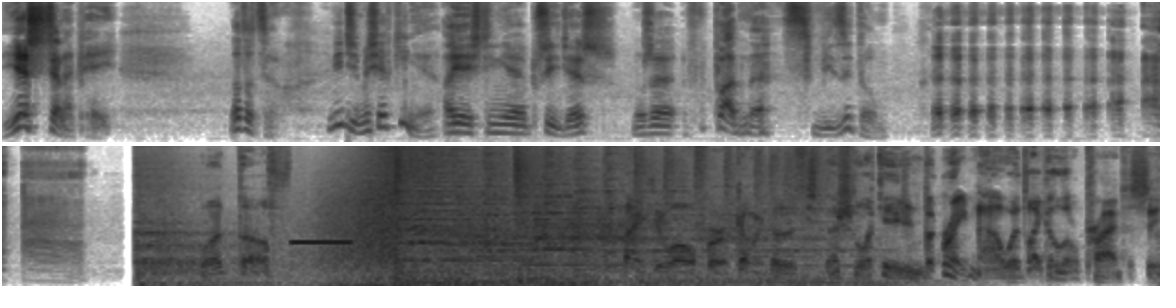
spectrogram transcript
jeszcze lepiej. No to co? Widzimy się w kinie. A jeśli nie przyjdziesz, może wpadnę z wizytą. What the f? Thank you all for coming to this special occasion, but right now we'd like a little privacy.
